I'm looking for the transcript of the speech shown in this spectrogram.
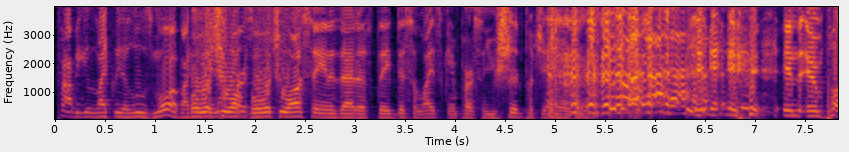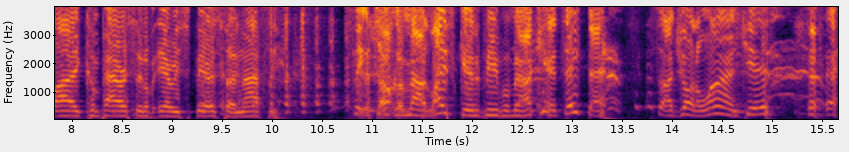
probably likely to lose more by But what you are, person. but what you are saying is that if they diss a light skinned person, you should put your hands on them. in, in- in the implied comparison of Ari Spears to a Nazi. This nigga talking about light skinned people, man. I can't take that. So I draw the line, kid. I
